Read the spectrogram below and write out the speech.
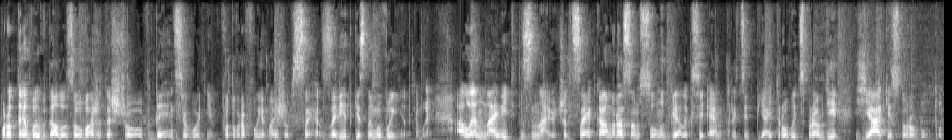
Проте ви вдало зауважите, що в день сьогодні фотографує майже все за рідкісними винятками. Але навіть знаючи це, камера Samsung Galaxy M35 робить справді якісну роботу.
